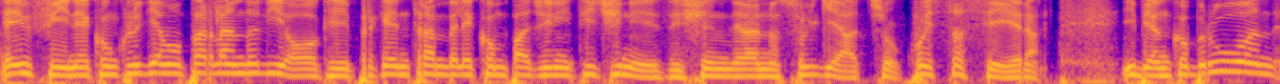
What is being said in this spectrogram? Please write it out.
E infine concludiamo parlando di hockey perché entrambe le compagini ticinesi scenderanno sul ghiaccio questa sera. I biancoblu, and-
